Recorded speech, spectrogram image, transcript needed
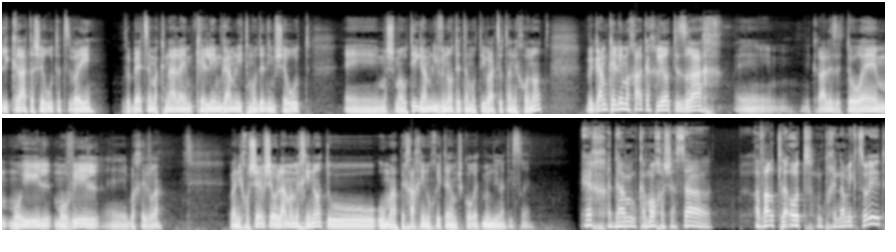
לקראת השירות הצבאי, ובעצם מקנה להם כלים גם להתמודד עם שירות אה, משמעותי, גם לבנות את המוטיבציות הנכונות, וגם כלים אחר כך להיות אזרח, אה, נקרא לזה תורם, מועיל, מוביל אה, בחברה. ואני חושב שעולם המכינות הוא, הוא מהפכה חינוכית היום שקורית במדינת ישראל. איך אדם כמוך שעשה, עבר תלאות מבחינה מקצועית,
